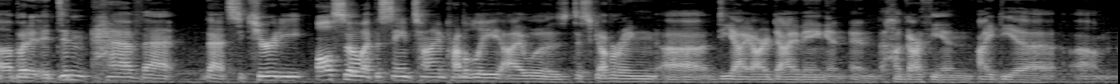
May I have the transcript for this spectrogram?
uh, but it, it didn't have that that security. Also, at the same time, probably I was discovering uh, DIR diving and, and the Hogarthian idea. Um,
